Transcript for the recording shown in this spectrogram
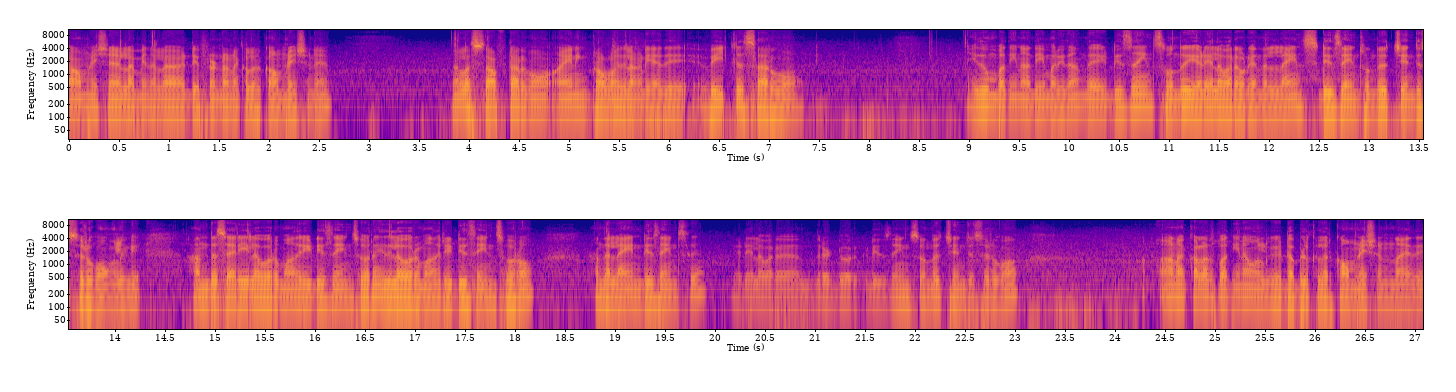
காம்பினேஷன் எல்லாமே நல்லா டிஃப்ரெண்ட்டான கலர் காம்பினேஷனு நல்லா சாஃப்டாக இருக்கும். அயனிங் ப்ராப்ளம் இதெல்லாம் கிடையாது. வெயிட்லெஸ்ஸாக இருக்கும். இதுவும் பார்த்திங்கன்னா அதே மாதிரி தான். இந்த டிசைன்ஸ் வந்து இடையில வரக்கூடிய அந்த லைன்ஸ் டிசைன்ஸ் வந்து சேஞ்சஸ் இருக்கும் உங்களுக்கு. அந்த சரியில் ஒரு மாதிரி டிசைன்ஸ் வரும் இதில் ஒரு மாதிரி டிசைன்ஸ் வரும். அந்த லைன் டிசைன்ஸு இடையில வர த்ரெட் ஒர்க் டிசைன்ஸ் வந்து சேஞ்சஸ் இருக்கும். ஆனால் கலர் பார்த்திங்கன்னா உங்களுக்கு டபுள் கலர் காம்பினேஷன் தான் இது.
